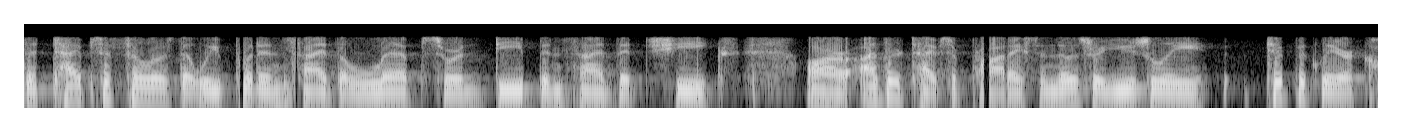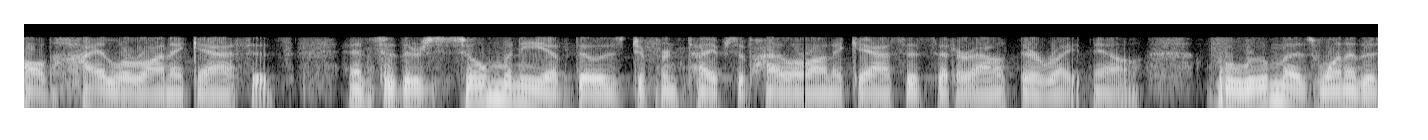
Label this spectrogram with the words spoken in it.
The types of fillers that we put inside the lips or deep inside the cheeks are other types of products, and those are usually typically are called hyaluronic acids. And so there's so many of those different types of hyaluronic acids that are out there right now. Voluma is one of the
